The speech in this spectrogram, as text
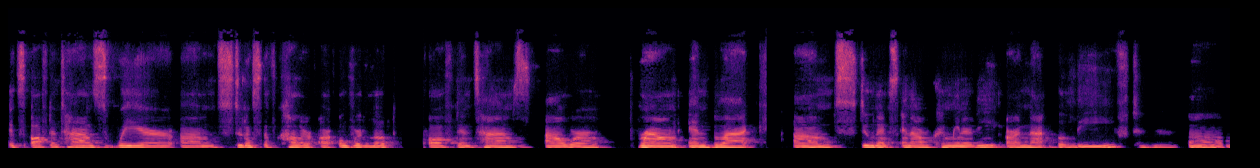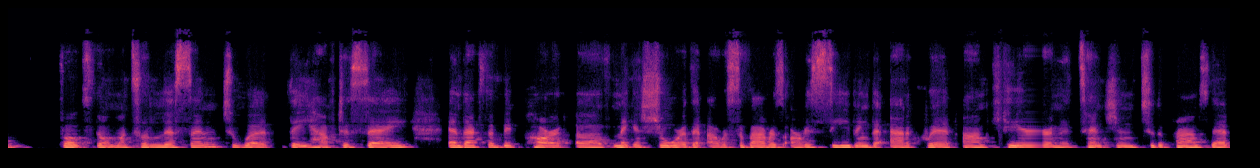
It's oftentimes where um, students of color are overlooked. Oftentimes, our brown and black um, students in our community are not believed. Mm-hmm. Um, folks don't want to listen to what they have to say. And that's a big part of making sure that our survivors are receiving the adequate um, care and attention to the crimes that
